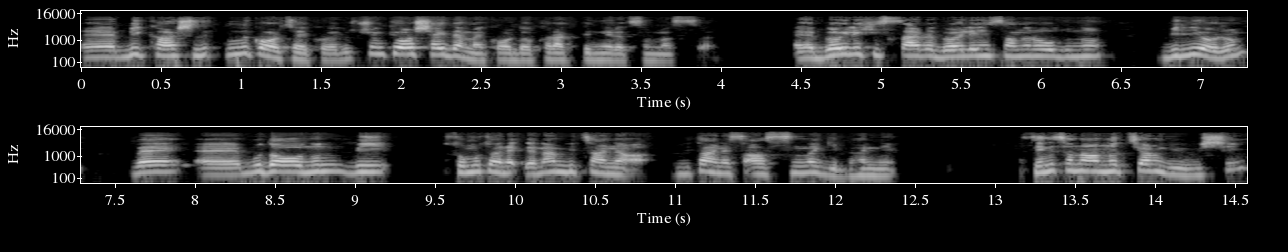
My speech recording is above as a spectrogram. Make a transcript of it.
e, bir karşılıklılık ortaya koyuyordur. Çünkü o şey demek orada o karakterin yaratılması. E, böyle hisler ve böyle insanlar olduğunu biliyorum ve e, bu da onun bir somut örneklenen bir tane bir tanesi aslında gibi hani seni sana anlatıyorum gibi bir şey.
